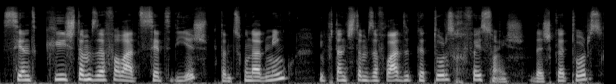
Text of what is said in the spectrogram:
sendo que estamos a falar de sete dias, portanto, segunda a domingo, e portanto estamos a falar de 14 refeições. Das 14,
